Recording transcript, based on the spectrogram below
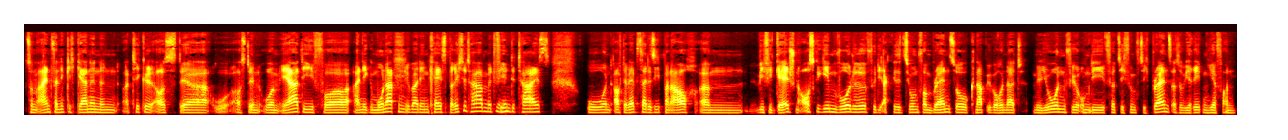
Zum einen verlinke ich gerne einen Artikel aus der aus den OMR, die vor einigen Monaten über den Case berichtet haben mit vielen mhm. Details. Und auf der Webseite sieht man auch, ähm, wie viel Geld schon ausgegeben wurde für die Akquisition von Brands, so knapp über 100 Millionen für um die 40, 50 Brands. Also wir reden hier von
